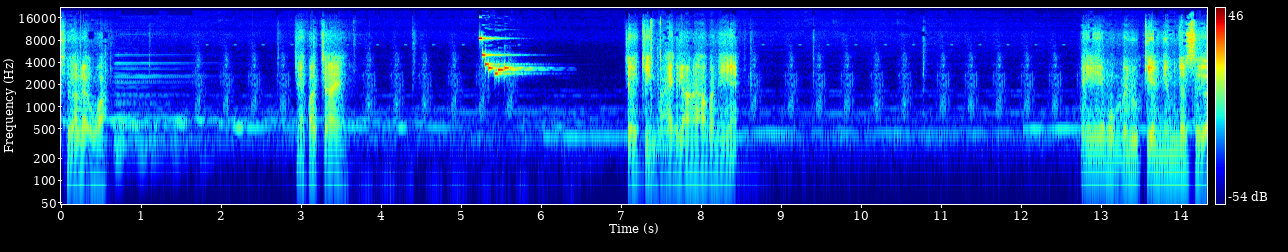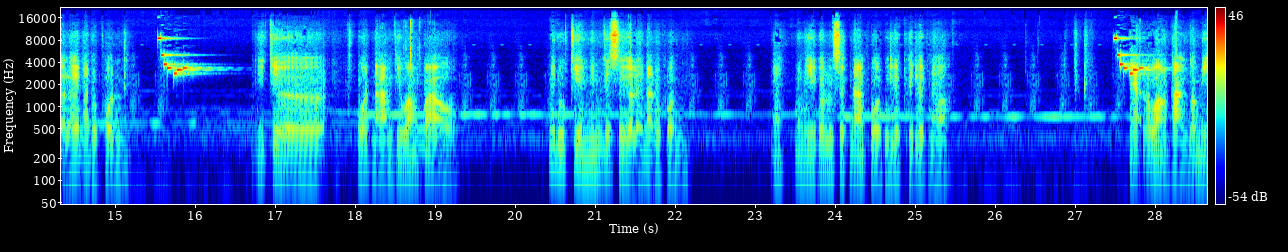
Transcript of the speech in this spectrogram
คืออะไรวะ ไม่เข้าใจ เจอกิ่งไม้อีกแล้วนะครับ วันนี้เอ๊ะผมไม่รู้เกมนี้มันจะเสืออะไรนะทุกคน นี่เจอขวดน้ำที่ว่างเปล่า ไม่รู้เกมนี้มันจะเสืออะไรนะทุกคนนะวันนี้ก็รู้สึกน่ากลัวพิลึกพิลึกนะครับ เนี่ยระหว่างทางก็มี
